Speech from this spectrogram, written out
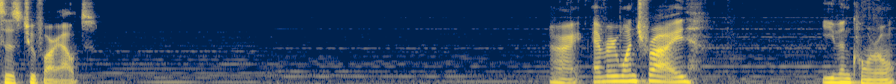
Tetris is too far out. Alright, everyone tried. Even Coral.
